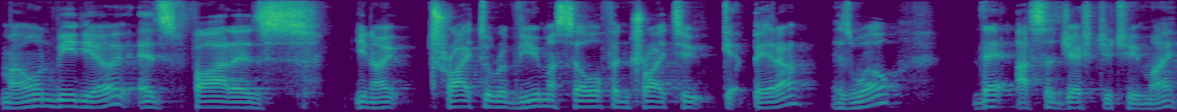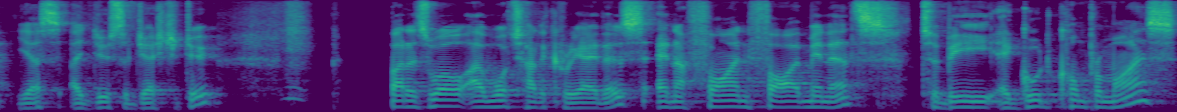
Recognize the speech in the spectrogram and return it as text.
my own video as far as, you know, try to review myself and try to get better as well that I suggest you to, mate. Yes, I do suggest you to. But as well, I watch other creators and I find five minutes to be a good compromise.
